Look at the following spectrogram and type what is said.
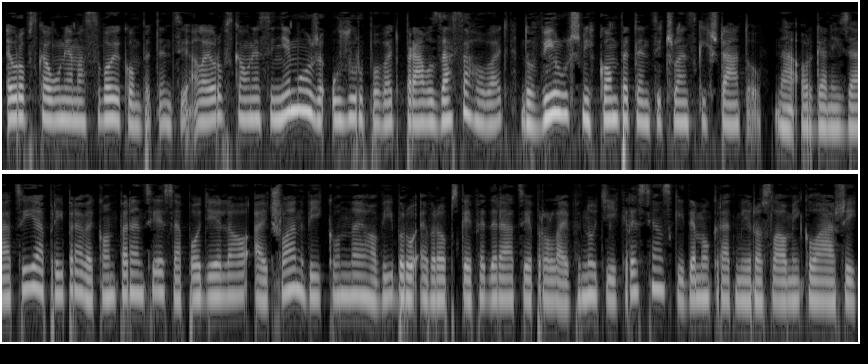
Európska únia má svoje kompetencie, ale Európska únia si nemôže uzurpovať právo zasahovať do výlučných kompetencií členských štátov. Na organizácii a príprave konferencie sa podielal aj člen výkonného výboru Európskej federácie pro life hnutí kresťanský demokrat Miroslav Mikulášik.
